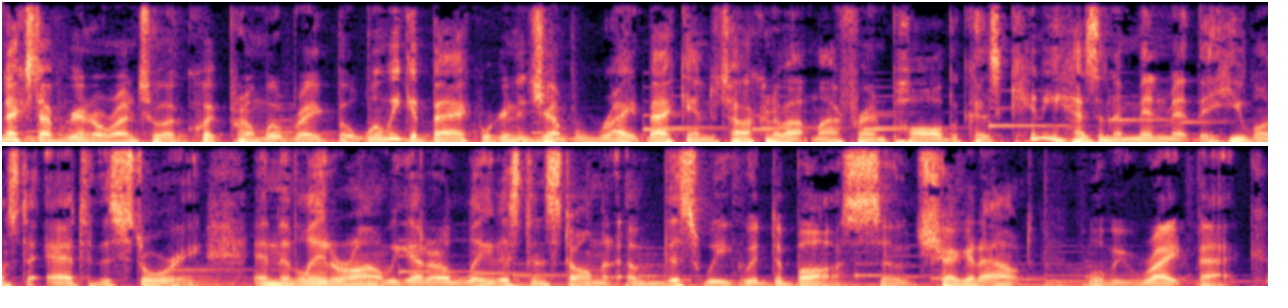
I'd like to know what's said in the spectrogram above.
Next up, we're going to run to a quick promo break, but when we get back, we're going to jump right back into talking about my friend Paul because Kenny has an amendment that he wants to add to the story. And then later on, we got our latest installment of This Week with DeBoss. So check it out. We'll be right back.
